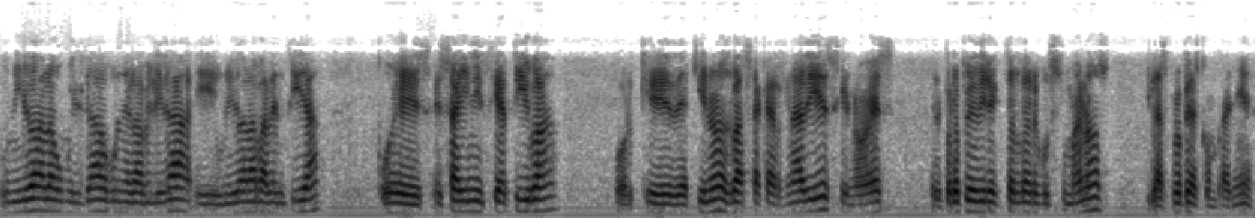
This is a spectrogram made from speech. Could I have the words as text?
unido a la humildad, vulnerabilidad y unido a la valentía, pues esa iniciativa, porque de aquí no nos va a sacar nadie, sino es el propio director de recursos humanos y las propias compañías.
